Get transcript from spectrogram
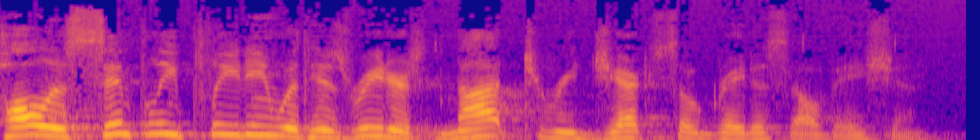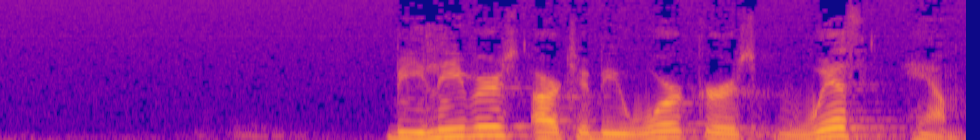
Paul is simply pleading with his readers not to reject so great a salvation. Believers are to be workers with him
